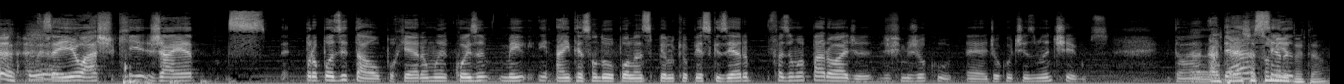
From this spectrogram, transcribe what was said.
Mas aí eu acho que já é proposital, porque era uma coisa meio. A intenção do Polanski, pelo que eu pesquisei, era fazer uma paródia de filmes de, ocu, é, de ocultismo antigos. Então, a- É um até a trash assumido, cena, então.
